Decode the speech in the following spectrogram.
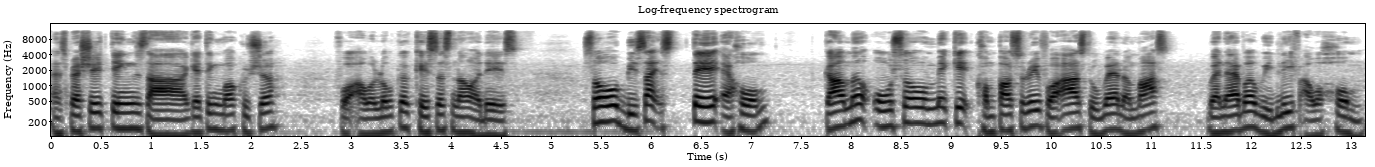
especially things are getting more crucial for our local cases nowadays. So besides stay at home, government also make it compulsory for us to wear a mask whenever we leave our home.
